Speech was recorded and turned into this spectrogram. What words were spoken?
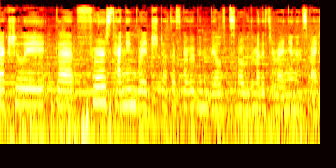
actually the first hanging bridge that has ever been built over the Mediterranean in Spain.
